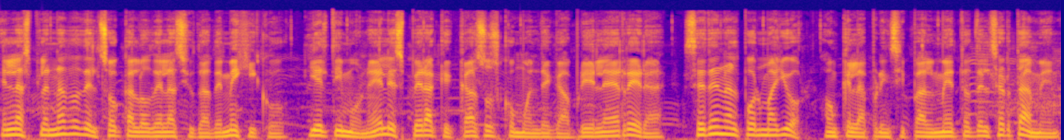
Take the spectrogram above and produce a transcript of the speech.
en la esplanada del Zócalo de la Ciudad de México, y el timonel espera que casos como el de Gabriela Herrera se den al por mayor, aunque la principal meta del certamen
